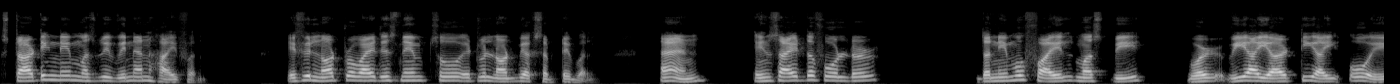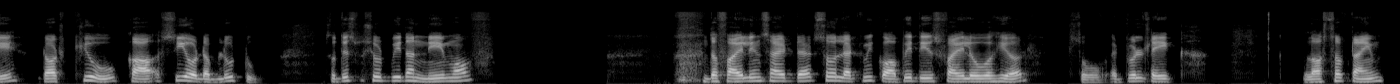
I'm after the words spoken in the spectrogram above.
starting name must be win and hyphen. If you will not provide this name so it will not be acceptable. And inside the folder the name of file must be virtioa dot q cow 2 so this should be the name of the file inside that. So let me copy this file over here. So it will take lots of time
